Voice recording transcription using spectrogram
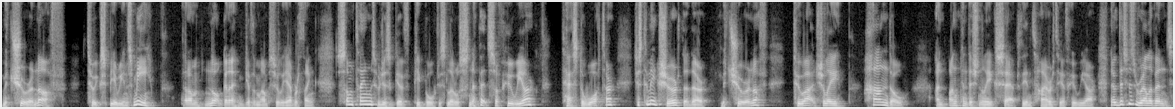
mature enough to experience me, that I'm not going to give them absolutely everything. Sometimes we just give people just little snippets of who we are, test the water, just to make sure that they're mature enough to actually handle and unconditionally accept the entirety of who we are. Now, this is relevant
